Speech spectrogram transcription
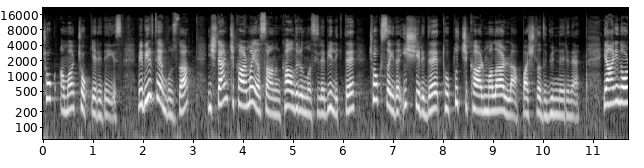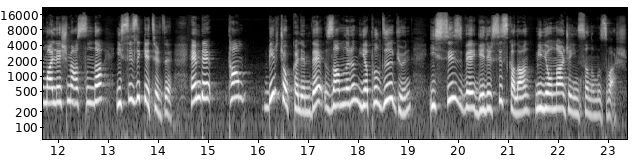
çok ama çok gerideyiz. Ve 1 Temmuz'da işten çıkarma yasağının kaldırılmasıyla birlikte çok sayıda iş yeri de toplu çıkarmalarla başladı günlerine. Yani normalleşme aslında işsizlik getirdi. Hem de tam birçok kalemde zamların yapıldığı gün işsiz ve gelirsiz kalan milyonlarca insanımız var.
